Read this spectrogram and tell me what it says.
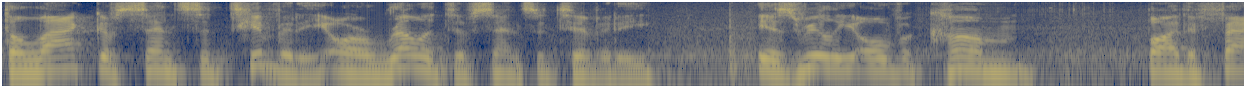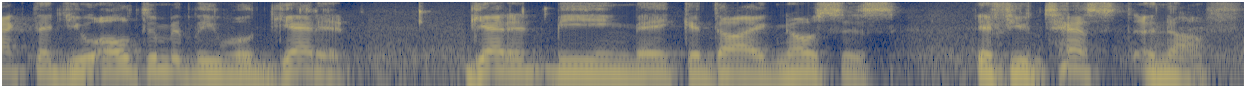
the lack of sensitivity or relative sensitivity is really overcome by the fact that you ultimately will get it, get it being make a diagnosis if you test enough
